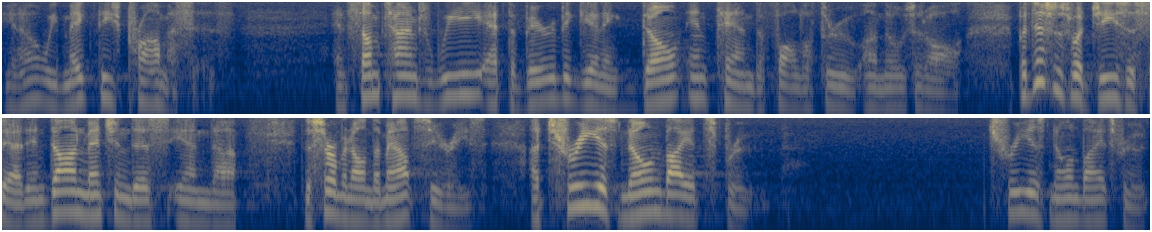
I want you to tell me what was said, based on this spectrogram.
You know, we make these promises. And sometimes we, at the very beginning, don't intend to follow through on those at all. But this is what Jesus said, and Don mentioned this in uh, the Sermon on the Mount series. A tree is known by its fruit tree is known by its fruit.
